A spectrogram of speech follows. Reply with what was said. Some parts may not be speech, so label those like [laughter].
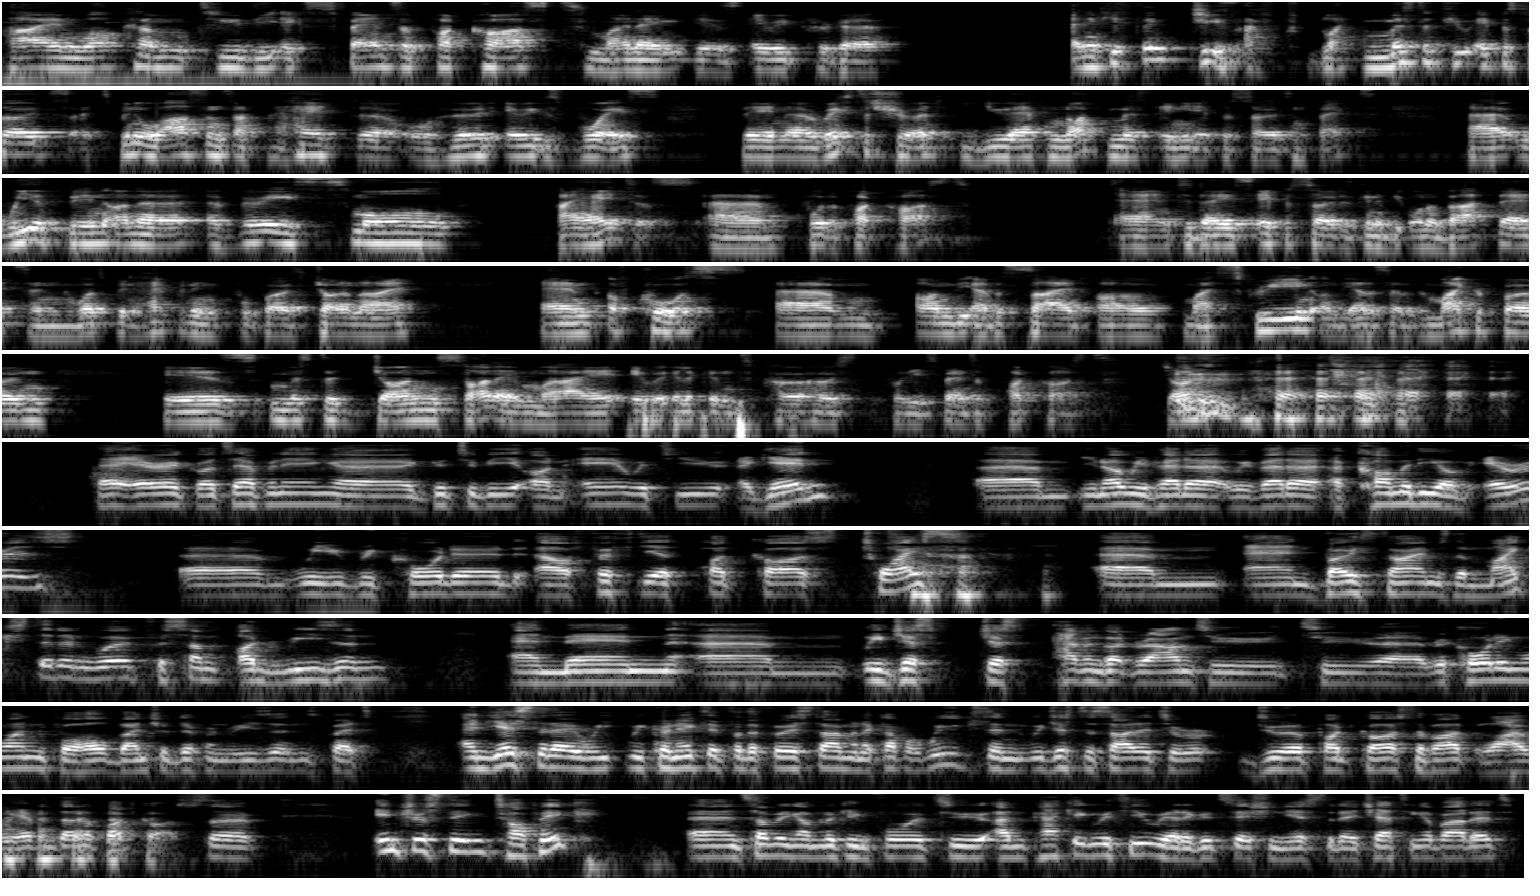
Hi, and welcome to the Expansive Podcast. My name is Eric Kruger. And if you think, geez, I've like missed a few episodes, it's been a while since I've had uh, or heard Eric's voice, then uh, rest assured you have not missed any episodes. In fact, uh, we have been on a, a very small hiatus um, for the podcast. And today's episode is going to be all about that and what's been happening for both John and I. And of course, um, on the other side of my screen, on the other side of the microphone, is Mr. John Sane, my ever elegant co-host for the Expansive Podcast. John. [laughs] [laughs] hey, Eric, what's happening? Uh, good to be on air with you again. Um, you know, we've had a we've had a, a comedy of errors. Um, we recorded our 50th podcast twice. [laughs] um, and both times the mics didn't work for some odd reason. And then, um, we just, just haven't got round to, to, uh, recording one for a whole bunch of different reasons. But, and yesterday we, we connected for the first time in a couple of weeks and we just decided to do a podcast about why we haven't done a podcast. So interesting topic and something I'm looking forward to unpacking with you. We had a good session yesterday chatting about it.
